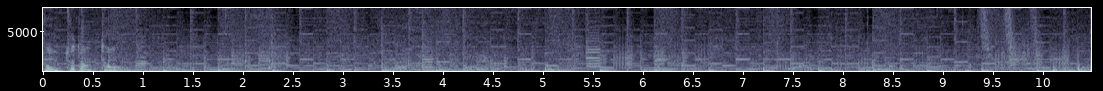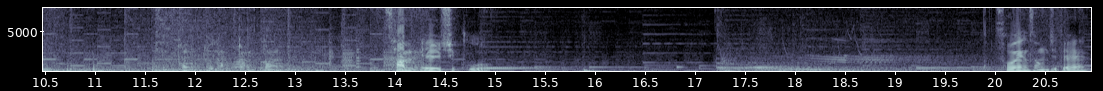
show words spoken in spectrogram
퉁투동통. 통투동통통. 3 1 19 소행성지대.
